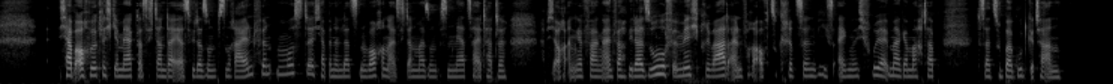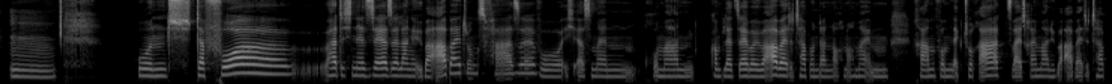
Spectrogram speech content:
Ich habe auch wirklich gemerkt, dass ich dann da erst wieder so ein bisschen reinfinden musste. Ich habe in den letzten Wochen, als ich dann mal so ein bisschen mehr Zeit hatte, habe ich auch angefangen, einfach wieder so für mich privat einfach aufzukritzeln, wie ich es eigentlich früher immer gemacht habe. Das hat super gut getan. Mm. Und davor hatte ich eine sehr, sehr lange Überarbeitungsphase, wo ich erst meinen Roman komplett selber überarbeitet habe und dann auch nochmal im Rahmen vom Lektorat zwei, dreimal überarbeitet habe.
